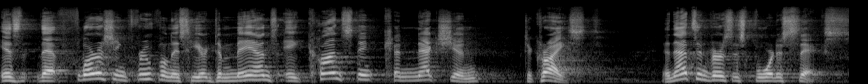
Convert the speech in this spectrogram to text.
is that flourishing fruitfulness here demands a constant connection to Christ. And that's in verses 4 to 6.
